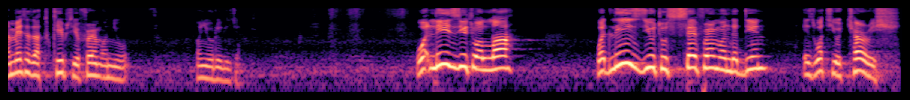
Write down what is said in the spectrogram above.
a matter that keeps you firm on your on your religion. What leads you to Allah, what leads you to stay firm on the deen is what you cherish.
